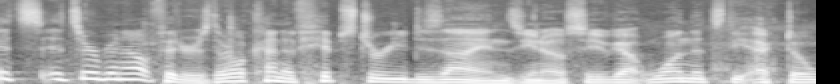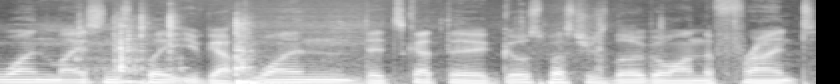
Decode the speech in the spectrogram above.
it's it's Urban Outfitters. They're all kind of hipstery designs, you know. So you've got one that's the Ecto One license plate. You've got one that's got the Ghostbusters logo on the front.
